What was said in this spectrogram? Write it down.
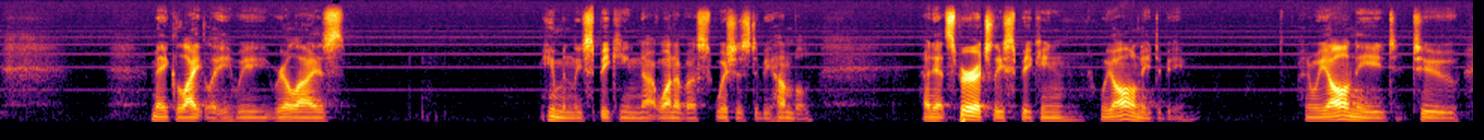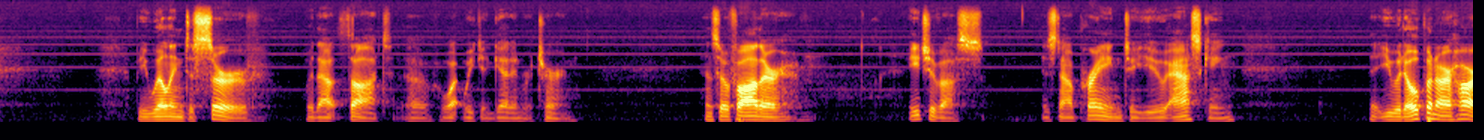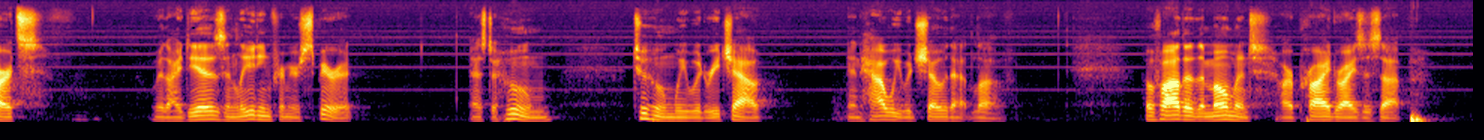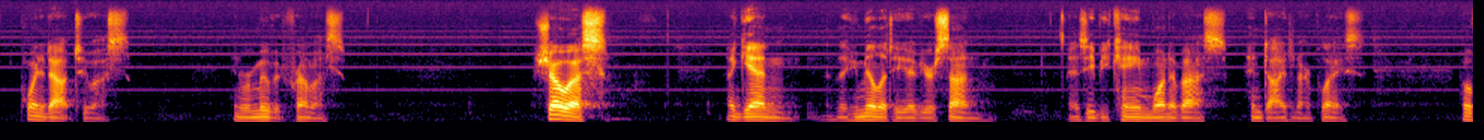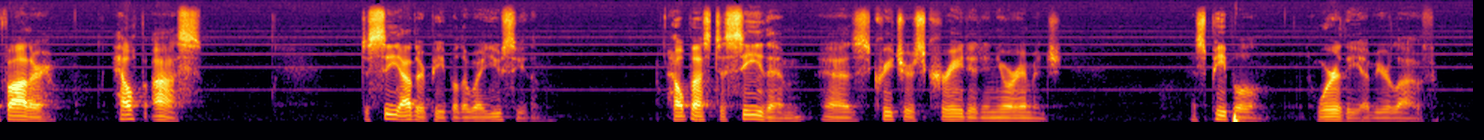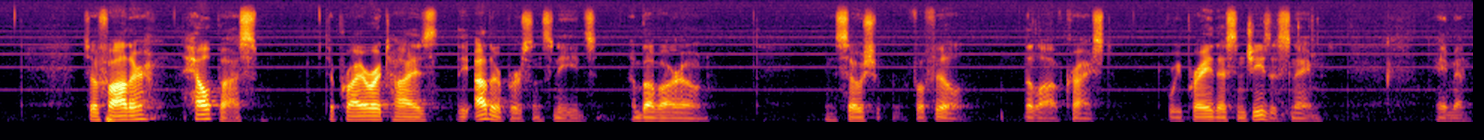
make lightly. We realize, humanly speaking, not one of us wishes to be humbled. And yet, spiritually speaking, we all need to be. And we all need to be willing to serve without thought of what we could get in return. And so, Father, each of us is now praying to you, asking that you would open our hearts with ideas and leading from your Spirit as to whom, to whom we would reach out and how we would show that love. Oh, Father, the moment our pride rises up, point it out to us and remove it from us. Show us again the humility of your Son as he became one of us and died in our place. Oh, Father, help us to see other people the way you see them. Help us to see them as creatures created in your image, as people worthy of your love. So, Father, help us to prioritize the other person's needs above our own, and so fulfill the law of Christ. We pray this in Jesus' name. Amen.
